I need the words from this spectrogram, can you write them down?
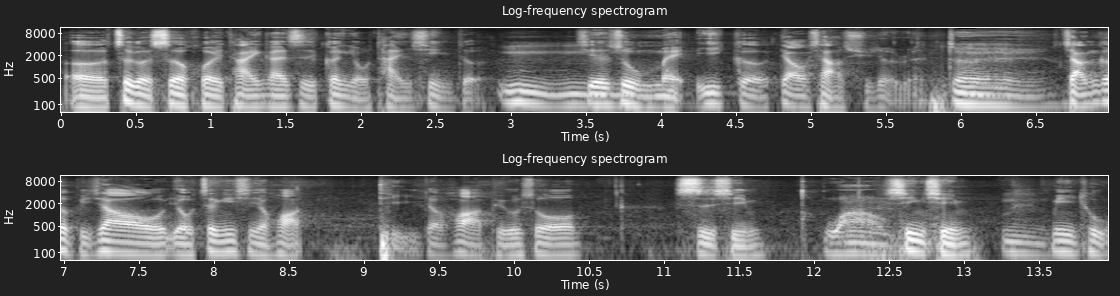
呃，这个社会它应该是更有弹性的，嗯，接住每一个掉下去的人。对，讲一个比较有争议性的话题的话，比如说死刑，哇、wow，性侵，嗯，Me Too。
